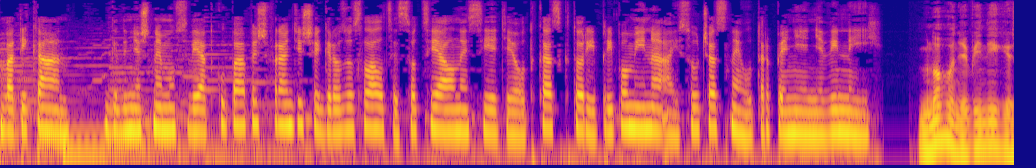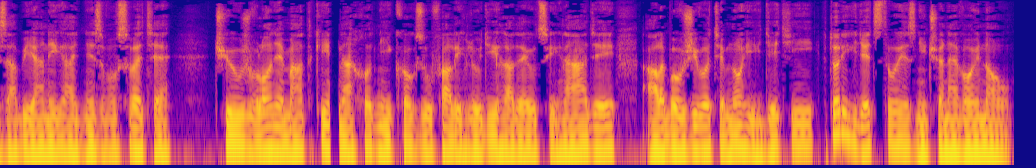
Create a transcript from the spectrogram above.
Vatikán. K dnešnému sviatku pápež František rozoslal cez sociálne siete odkaz, ktorý pripomína aj súčasné utrpenie nevinných. Mnoho nevinných je zabíjaných aj dnes vo svete, či už v lone matky, na chodníkoch zúfalých ľudí hľadajúcich nádej, alebo v živote mnohých detí, ktorých detstvo je zničené vojnou.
